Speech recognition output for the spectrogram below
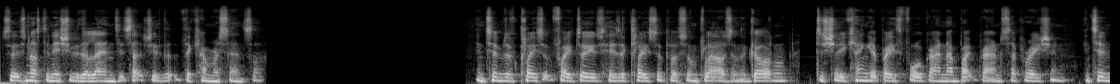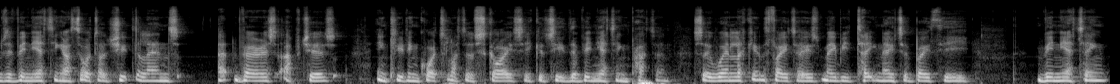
So it's not an issue with the lens, it's actually the, the camera sensor. In terms of close-up photos, here's a close-up of some flowers in the garden to show you can get both foreground and background separation. In terms of vignetting, I thought I'd shoot the lens at various apertures, including quite a lot of sky so you could see the vignetting pattern. So when looking at the photos, maybe take note of both the vignetting,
